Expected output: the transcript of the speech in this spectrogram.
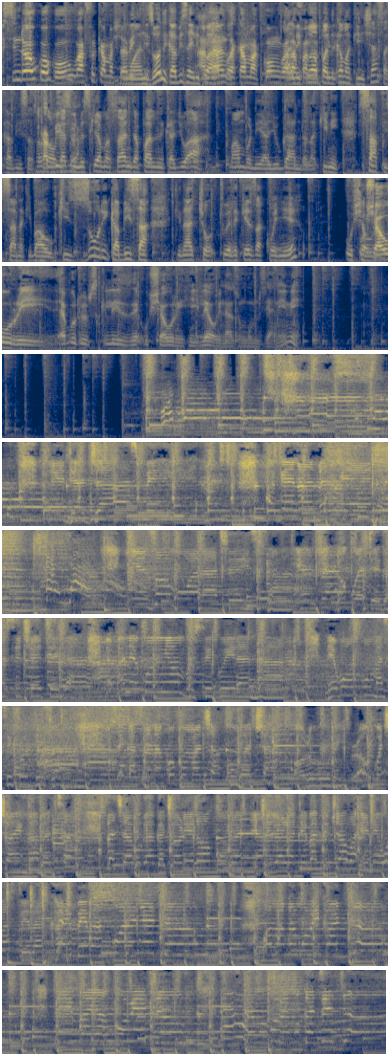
Si ndio huko huko Afrika Mashariki? Mwanzoni kabisa ilikuwa hapa, kama Kongo alafu alikuwa hapa ni kama Kinshasa kabisa. Sasa Kabisa. wakati nimesikia Masanja pale nikajua ah, mambo ni ya Uganda, lakini safi sana, kibao kizuri kabisa kinachotuelekeza kwenye ushauri. ushauri. Hebu tusikilize ushauri hii leo inazungumzia nini? kyetega sikyetega nava nekunyombo sigwirana newonvuma sikuddiza sekasanako kumaca kumaca olububi lwokucainga bata sakyabugagga kyolina okumanya ekirala tebatukyawa enewaffe baka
